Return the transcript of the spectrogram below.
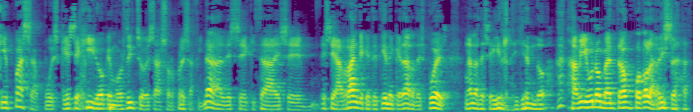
¿Qué pasa? Pues que ese giro que hemos dicho, esa sorpresa final, ese quizá ese, ese arranque que te tiene que dar después, ganas de seguir leyendo, a mí uno me ha entrado un poco la risa.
